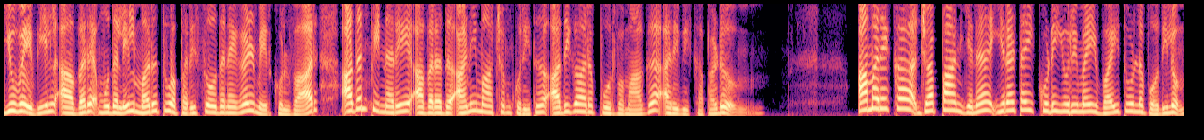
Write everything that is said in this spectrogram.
யுவேவில் அவர் முதலில் மருத்துவ பரிசோதனைகள் மேற்கொள்வார். அதன் பின்னரே அவரது அணி மாற்றம் குறித்து அதிகாரப்பூர்வமாக அறிவிக்கப்படும். அமெரிக்கா ஜப்பான் என இரட்டை குடியுரிமை வைத்துள்ள போதிலும்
